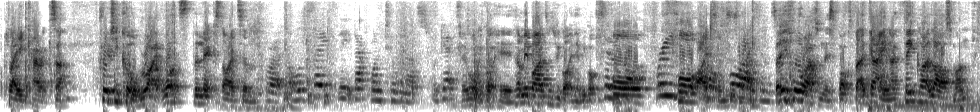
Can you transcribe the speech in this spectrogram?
play character. Pretty cool. Right, what's the next item? Right, I will save the, that one till last. We'll get Okay, what we got here? How many items we got in here? We've got So four, got three- four four- items. four items. So only four items in this box, but again, I think like last month,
